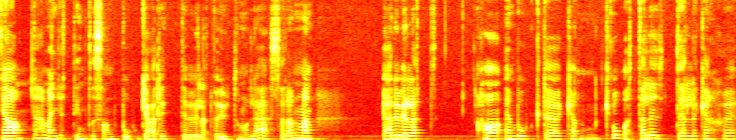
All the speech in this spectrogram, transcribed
ja, det här var en jätteintressant bok. Jag hade inte velat vara utan att läsa den men jag hade velat ha en bok där jag kan gråta lite eller kanske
